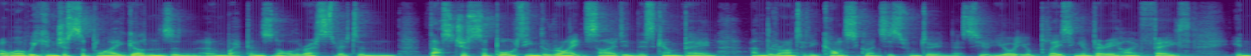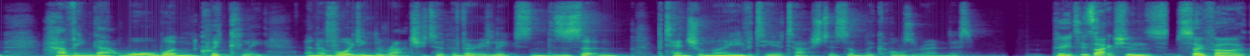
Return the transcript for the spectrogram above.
oh well we can just supply guns and, and weapons and all the rest of it and that's just supporting the right side in this campaign and there aren't any consequences from doing this. You're, you're placing a very high faith in having that war won quickly and avoiding the ratchet at the very least. And there's a certain potential naivety attached to some of the calls around this Putin's actions so far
